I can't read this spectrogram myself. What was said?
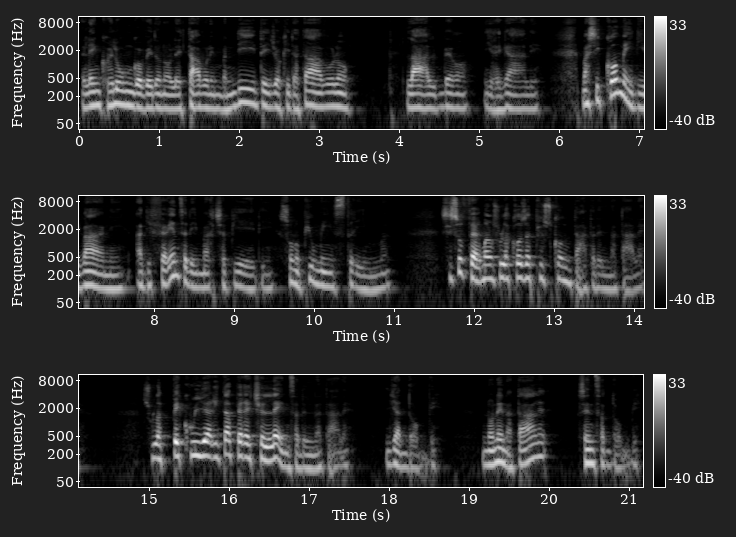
l'elenco è lungo, vedono le tavole imbandite, i giochi da tavolo, l'albero, i regali. Ma siccome i divani, a differenza dei marciapiedi, sono più mainstream, si soffermano sulla cosa più scontata del Natale, sulla peculiarità per eccellenza del Natale, gli addobbi. Non è Natale senza addobbi.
